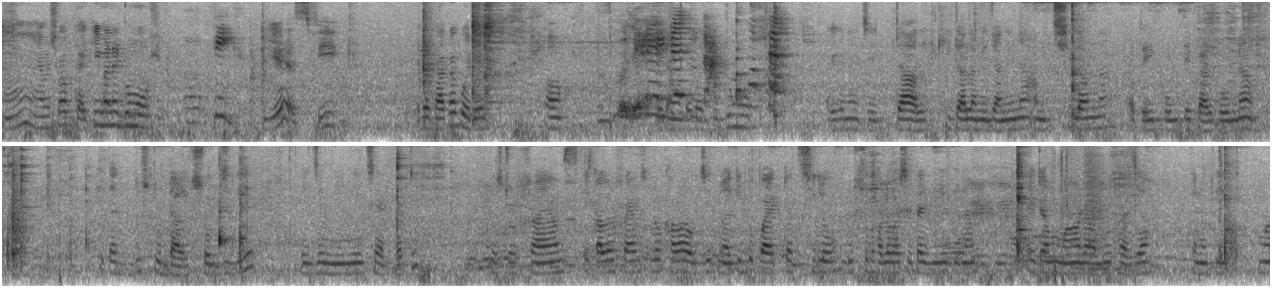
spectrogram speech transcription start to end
হুম আমি সব খাই। কী মানে ডুমুর? Yes fig. এটা ঢাকা করে ডুমুর। এখানে আছে ডাল। কী ডাল আমি জানি না আমি ছিলাম না অতএব বলতে পারব না। এটা দুষ্টুর ডাল সবজি দিয়ে। এই যে নিয়ে নিয়েছে এক বাটি। দুষ্টুর ফ্রায়ামস এই কালার ফ্রায়ামসগুলো খাওয়া উচিত নয়, কিন্তু কয়েকটা ছিল, দুষ্টু ভালোবাসে তাই দিয়ে দিলাম। এটা মার আলু ভাজা, কেন কি মা,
